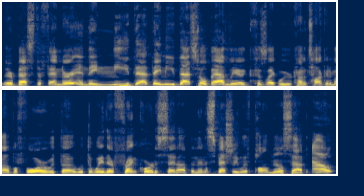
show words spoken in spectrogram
their best defender, and they need that. They need that so badly because, like we were kind of talking about before, with the with the way their front court is set up, and then especially with Paul Millsap out,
